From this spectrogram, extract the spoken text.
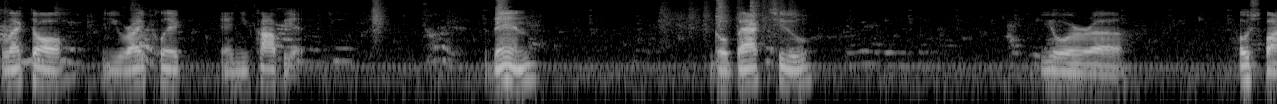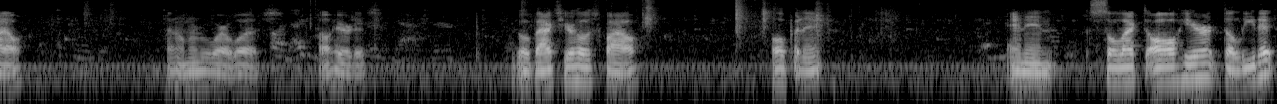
select all you right click and you copy it then go back to your uh, host file. I don't remember where it was. Oh, here it is. Go back to your host file, open it, and then select all here, delete it,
